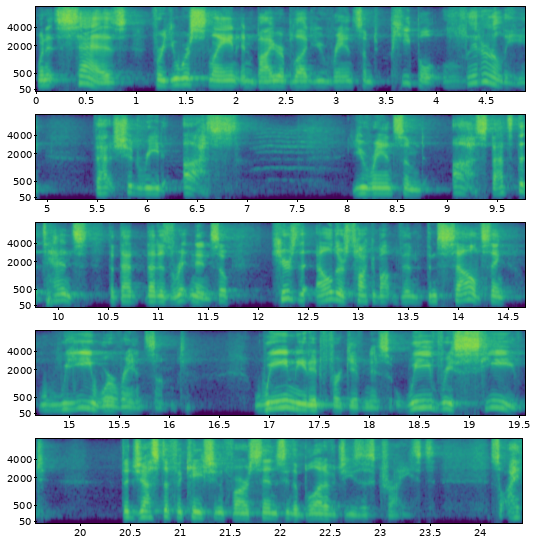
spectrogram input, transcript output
when it says, For you were slain, and by your blood you ransomed people, literally, that should read us. You ransomed us. That's the tense that, that, that is written in. So here's the elders talk about them, themselves saying, We were ransomed. We needed forgiveness. We've received the justification for our sins through the blood of Jesus Christ. So I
